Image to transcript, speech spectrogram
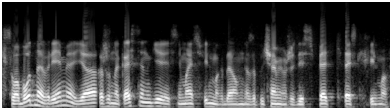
в свободное время я хожу на кастинги, снимаюсь в фильмах, да, у меня за плечами уже здесь пять китайских фильмов.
